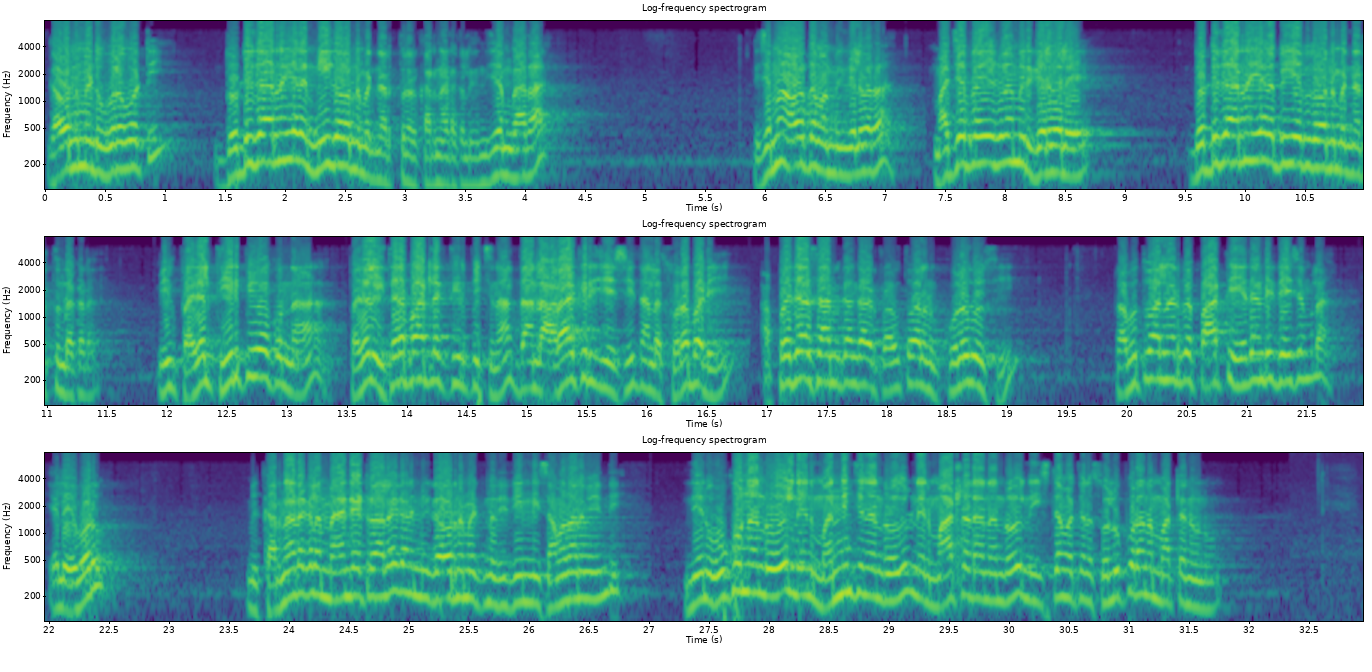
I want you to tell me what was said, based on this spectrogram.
గవర్నమెంట్ ఊలగొట్టి దొడ్డిదారణ మీ గవర్నమెంట్ నడుపుతున్నారు కర్ణాటకలో. నిజం కాదా? నిజమా అవద్దమ్మా మీకు తెలియదా? మధ్యప్రదేశ్లో మీరు గెలవలే. దొడ్డిదారణ ఇయ్యాలి బీజేపీ గవర్నమెంట్ నడుతుంది అక్కడ. మీకు ప్రజలు తీర్పు ఇవ్వకుండా ప్రజలు ఇతర పార్టీలకు తీర్పు ఇచ్చినా దానిలో అరాకిరి చేసి దానిలో సొరబడి అప్రజాస్వామికంగా ప్రభుత్వాలను కూలదూసి ప్రభుత్వాలు నడిపే పార్టీ ఏదండి దేశంలో? ఇలా ఎవరు? మీ కర్ణాటకలో మ్యాండేట్ రాలే కానీ మీ గవర్నమెంట్ ఉన్నది. దీన్ని సమాధానం ఏంది? నేను ఊకున్న రోజులు నేను మన్నించిన రోజులు నేను మాట్లాడాన రోజులు నీ ఇష్టం వచ్చిన సొలుపురానం మాట్లాడాను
